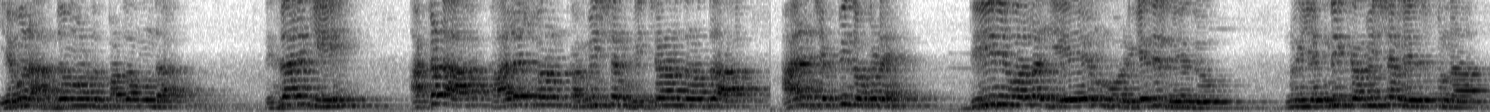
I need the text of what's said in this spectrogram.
ఏమైనా అర్థం అర్థం పర్థం ఉందా? నిజానికి అక్కడ కాళేశ్వరం కమిషన్ విచారణ తర్వాత ఆయన చెప్పింది ఒకటే. దీనివల్ల ఏం ఒరిగేది లేదు. నువ్వు ఎన్ని కమిషన్లు వేసుకున్నా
